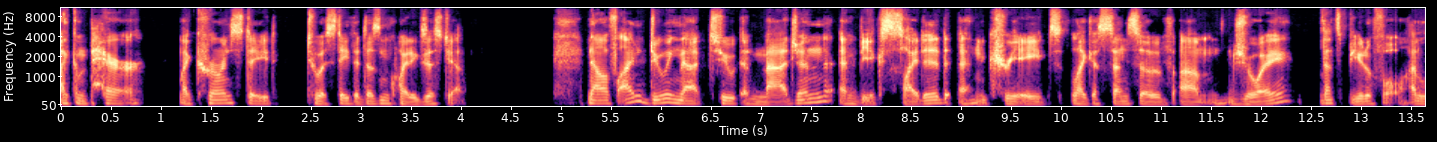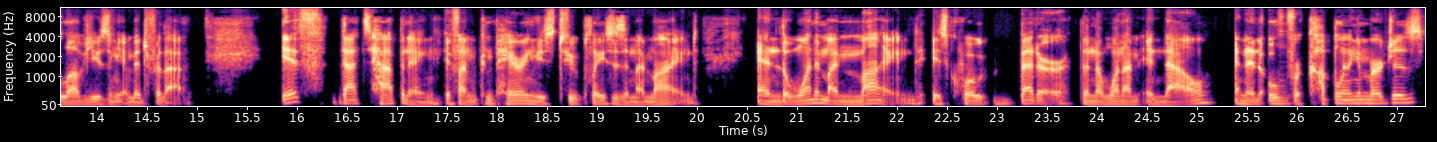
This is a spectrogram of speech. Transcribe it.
I compare my current state to a state that doesn't quite exist yet. Now, if I'm doing that to imagine and be excited and create like a sense of um, joy, that's beautiful. I love using image for that. If that's happening, if I'm comparing these two places in my mind, and the one in my mind is, quote, better than the one I'm in now, and an overcoupling emerges,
